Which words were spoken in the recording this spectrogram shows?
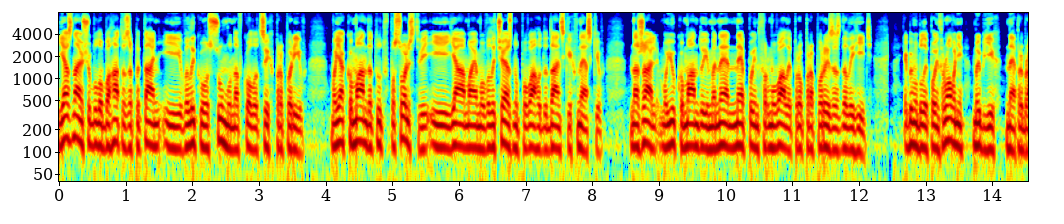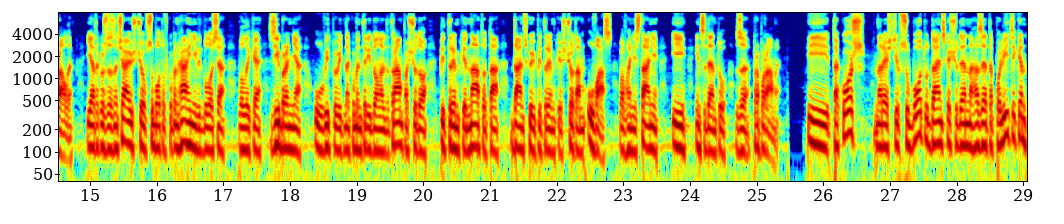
Я знаю, що було багато запитань і великого суму навколо цих прапорів. Моя команда тут в посольстві, і я маємо величезну повагу до данських внесків. На жаль, мою команду і мене не поінформували про прапори заздалегідь. Якби ми були поінформовані, ми б їх не прибрали. Я також зазначаю, що в суботу в Копенгагені відбулося велике зібрання у відповідь на коментарі Дональда Трампа щодо підтримки НАТО та данської підтримки, що там у вас в Афганістані, і інциденту з прапорами. І також, нарешті, в суботу, данська щоденна газета Політікен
